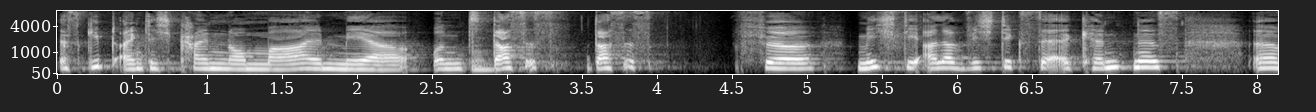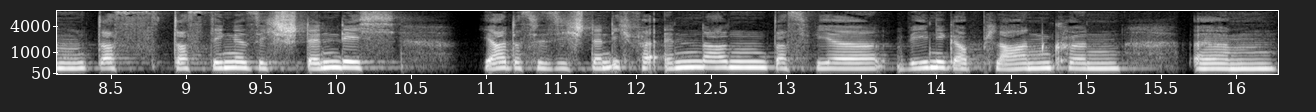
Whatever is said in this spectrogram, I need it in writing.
es gibt eigentlich kein Normal mehr. Und mhm. das ist, das ist für mich die allerwichtigste Erkenntnis, ähm, dass, dass Dinge sich ständig, ja, dass wir sich ständig verändern, dass wir weniger planen können. Ähm,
